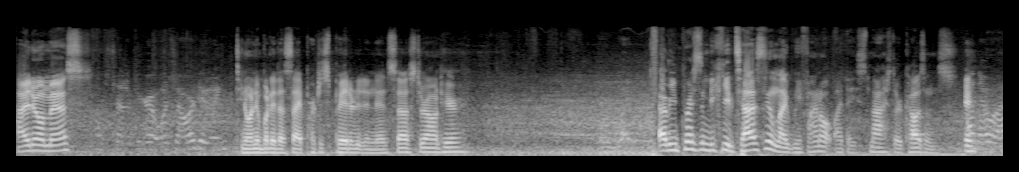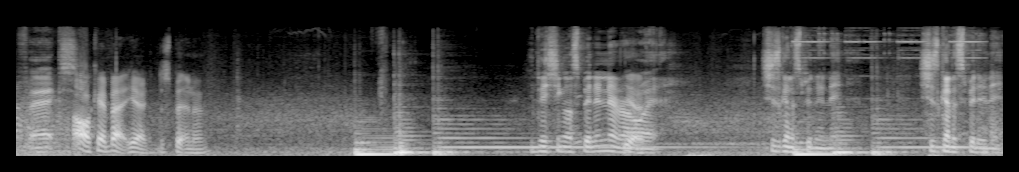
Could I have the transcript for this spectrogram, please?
How you doing, miss? I was trying to figure out what y'all are doing. Do you know anybody that's like participated in incest around here? Every person we keep testing, like we find out like they smashed their cousins. I know uh, Facts. Oh, okay, bet. Yeah, just spit in it. You think she gonna spit in it or Yeah. what? She's gonna spit in it. She's gonna spit in it.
